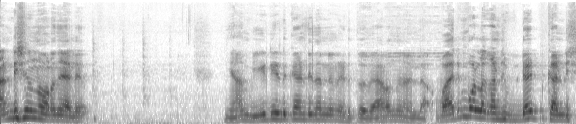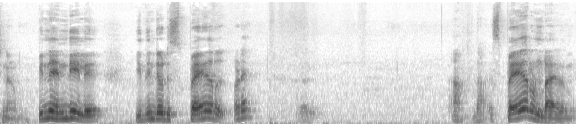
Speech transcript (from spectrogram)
കണ്ടീഷൻ എന്ന് പറഞ്ഞാൽ ഞാൻ വീഡിയോ എടുക്കാണ്ടി തന്നെയാണ് എടുത്തത് വേറെ ഒന്നിനല്ല വരുമ്പോൾ ഉള്ള കണ്ടീഷൻ ഡെഡ് കണ്ടീഷനാണ് പിന്നെ എന്റെ ഇതിന്റെ ഒരു സ്പെയർ ഇവിടെ ആ സ്പെയർ ഉണ്ടായിരുന്നു.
